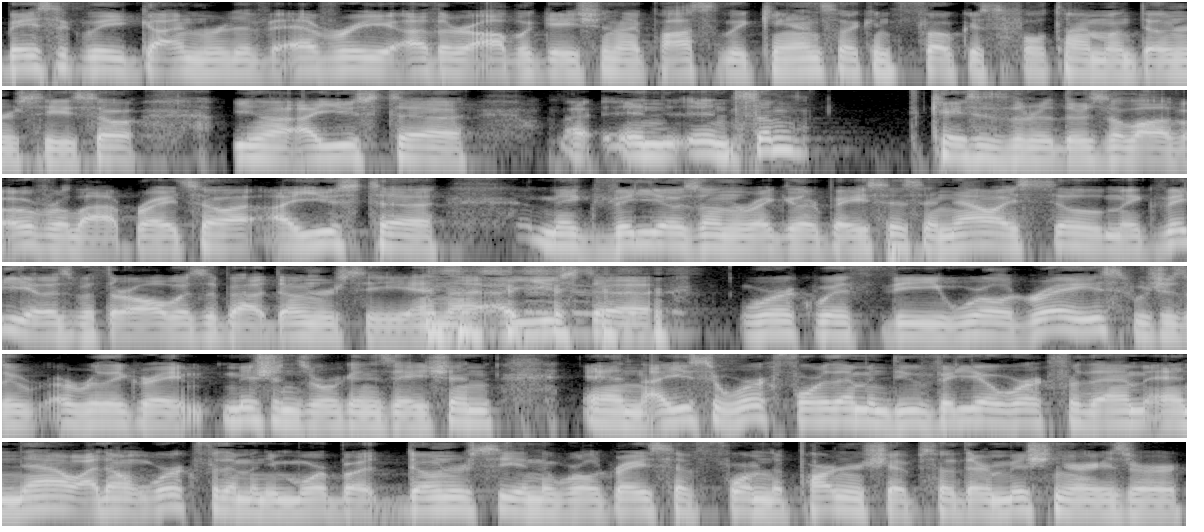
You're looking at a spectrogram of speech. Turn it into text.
basically gotten rid of every other obligation I possibly can so I can focus full time on DonorSee. So, you know, I used to, uh, in, in some cases there, there's a lot of overlap, right? So I, I, used to make videos on a regular basis, and now I still make videos, but they're always about DonorSee. And I, I used to work with the World Race, which is a, a, really great missions organization, and I used to work for them and do video work for them. And now I don't work for them anymore, but DonorSee and the World Race have formed a partnership, so their missionaries are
